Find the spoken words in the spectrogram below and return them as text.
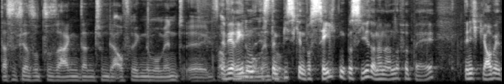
Das ist ja sozusagen dann schon der aufregende Moment. Äh, ja, wir reden Momentum. ist ein bisschen, was selten passiert, aneinander vorbei. Denn ich glaube,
